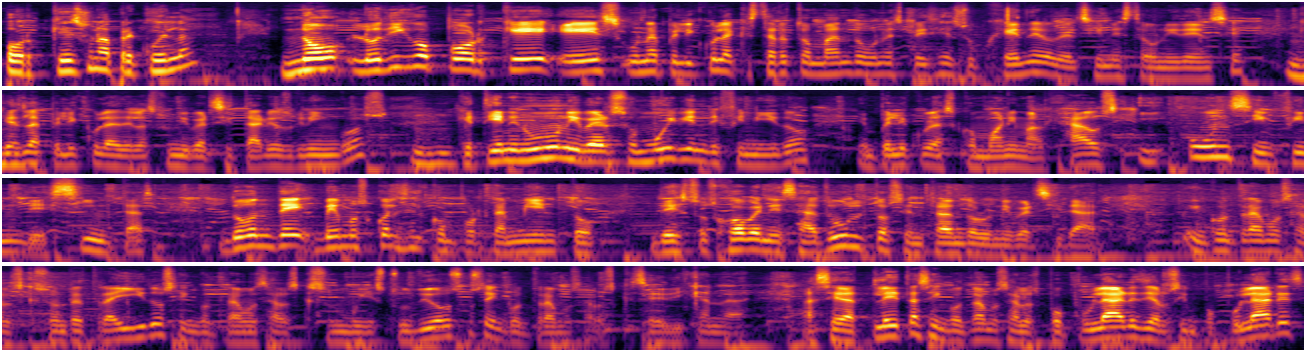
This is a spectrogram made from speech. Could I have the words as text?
porque es una precuela? No, lo digo porque es una película que está retomando una especie de subgénero del cine estadounidense, que es la película de los universitarios gringos, que tienen un universo muy bien definido en películas como Animal House y un sinfín de cintas, donde vemos cuál es el comportamiento de estos jóvenes adultos entrando a la universidad. Encontramos a los que son retraídos, encontramos a los que son muy estudiosos, encontramos a los que se dedican a, ser atletas, encontramos a los populares y a los impopulares,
